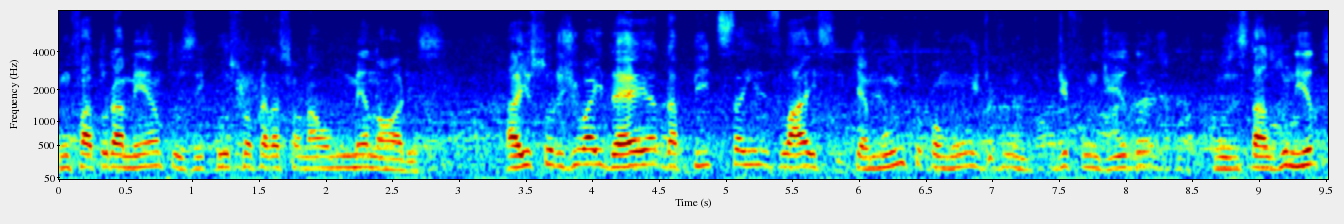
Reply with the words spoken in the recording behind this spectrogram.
com faturamentos e custo operacional menores. Aí surgiu a ideia da pizza em slice, que é muito comum e difundida nos Estados Unidos.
